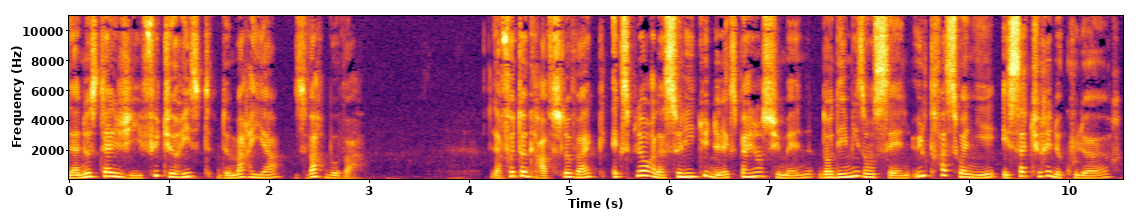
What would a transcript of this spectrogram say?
La nostalgie futuriste de Maria Zvarbova. La photographe slovaque explore la solitude de l'expérience humaine dans des mises en scène ultra soignées et saturées de couleurs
